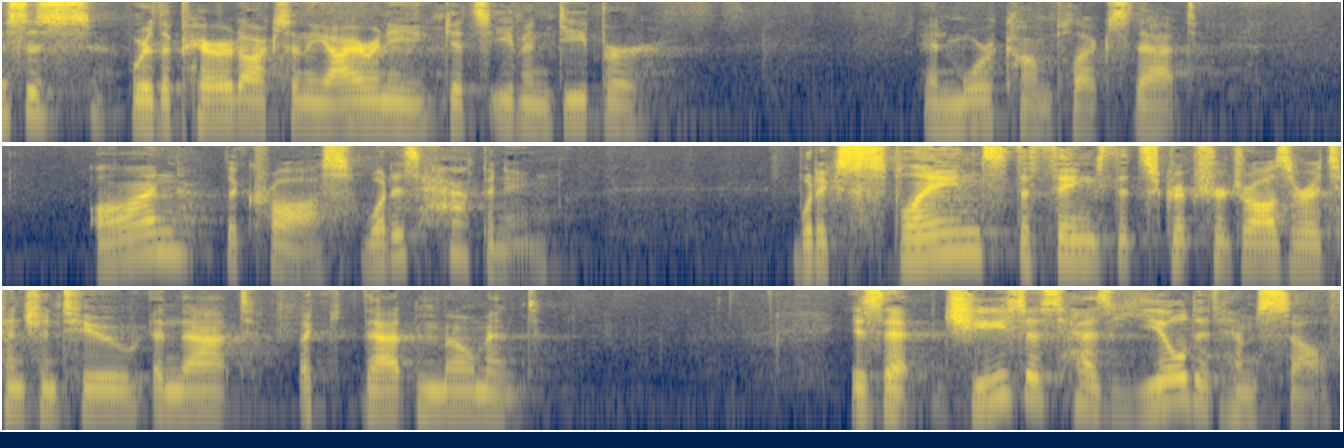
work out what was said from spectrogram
This is where the paradox and the irony gets even deeper and more complex that on the cross, what is happening, what explains the things that Scripture draws our attention to in that, that moment, is that Jesus has yielded himself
